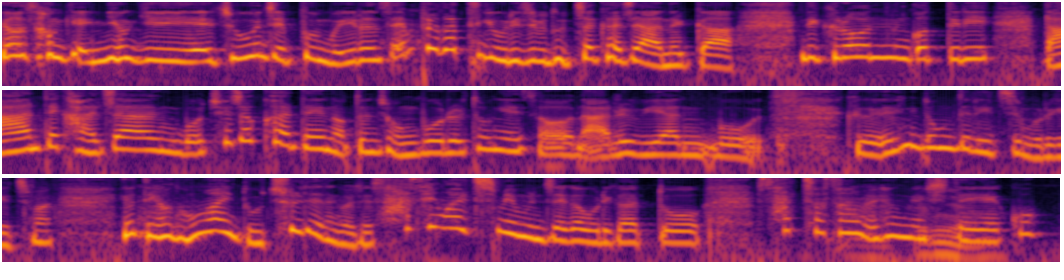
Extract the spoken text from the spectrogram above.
여성 갱년기에 좋은 제품 뭐 이런 샘플 같은 게 우리 집에 도착하지 않을까. 근데 그런 것들이 나한테 가장 뭐 최적화된 어떤 정보를 통해서 나를 위한 뭐 그 행동들일지 모르겠지만 이건 내가 너무 많이 노출되는 거죠. 사생활 침해 문제가 우리가 또 4차 산업혁명 시대에 꼭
